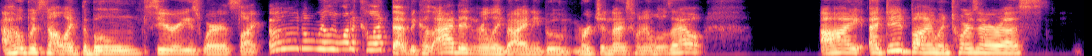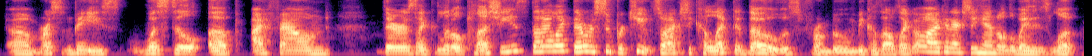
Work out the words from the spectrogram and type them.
I hope it's not like the Boom series where it's like, oh, I don't really want to collect that because I didn't really buy any Boom merchandise when it was out. I I did buy when Toys R Us, um, rest in peace, was still up. I found there's like little plushies that I like. They were super cute, so I actually collected those from Boom because I was like, oh, I can actually handle the way these look.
